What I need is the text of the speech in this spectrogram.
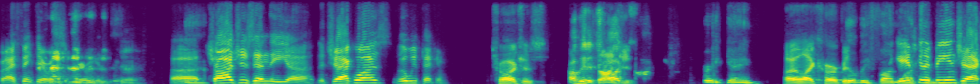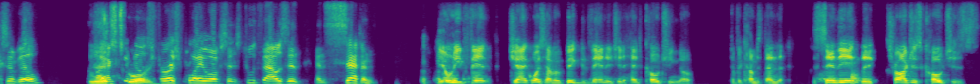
But I think they're a superior. Yeah. Uh, Chargers and the uh, the Jaguars. Who are we picking? Chargers. Probably the Chargers. Chargers. Great game. I like Herbert. It'll be fun. The game's going to be in Jacksonville. High Jacksonville's scoring. first playoff since 2007. You don't need fan. Jaguars have a big advantage in head coaching, though. If it comes down to the San Diego, the Chargers coaches,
